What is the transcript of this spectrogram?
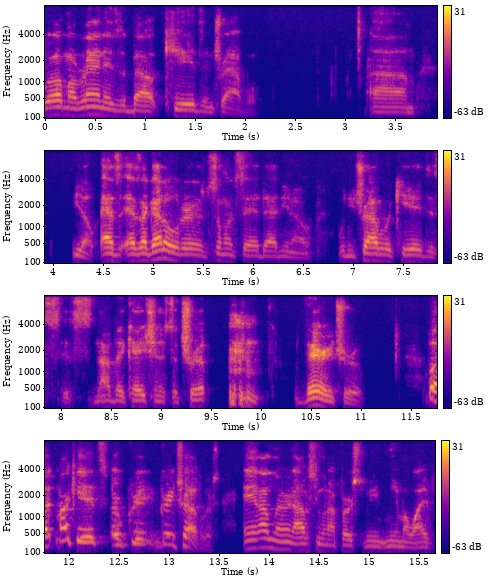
Well, my rant is about kids and travel. Um, you know, as as I got older, someone said that you know when you travel with kids, it's it's not vacation, it's a trip. Very true. But my kids are great, great travelers, and I learned obviously when I first me, me and my wife,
